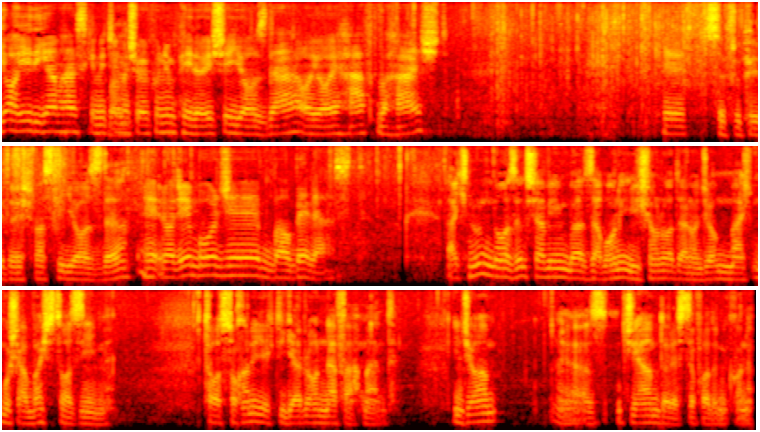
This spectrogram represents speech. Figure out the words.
یه آیه دیگه هم هست که می‌تونیم بله. اشاره کنیم. پیدایش 11 آیه های 7 و 8 سفر پیدایش فصل 11 راجع برج بابل است. اکنون نازل شویم و زبان ایشان را در آنجا مشوش سازیم تا سخن یکدیگر را نفهمند. اینجا هم از جمع داره استفاده می‌کنه.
